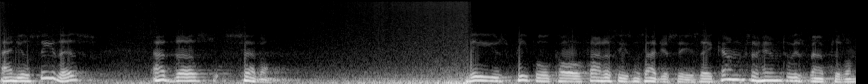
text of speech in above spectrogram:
And you'll see this at verse 7 these people called Pharisees and Sadducees, they come to him to his baptism,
